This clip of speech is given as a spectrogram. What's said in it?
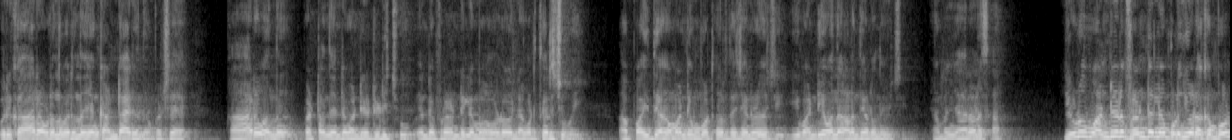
ഒരു കാർ അവിടെ നിന്ന് വരുന്നത് ഞാൻ കണ്ടായിരുന്നു. പക്ഷേ കാറ് വന്ന് പെട്ടെന്ന് എന്റെ വണ്ടിയിട്ട് ഇടിച്ചു. എന്റെ ഫ്രണ്ടിലും അവിടെ എല്ലാം കൂടെ തെറിച്ചു പോയി. അപ്പോൾ ഇദ്ദേഹം വണ്ടി മുമ്പോട്ട് നിർത്തിച്ച് എന്നോട് ചോദിച്ചു ഈ വണ്ടി വന്ന ചെയ്യണമെന്ന് ചോദിച്ചു? ഞാൻ പറഞ്ഞു ഞാനാണ് സാർ. ഇവിടെ വണ്ടിയുടെ ഫ്രണ്ടെല്ലാം പൊളിഞ്ഞു കിടക്കുമ്പോൾ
